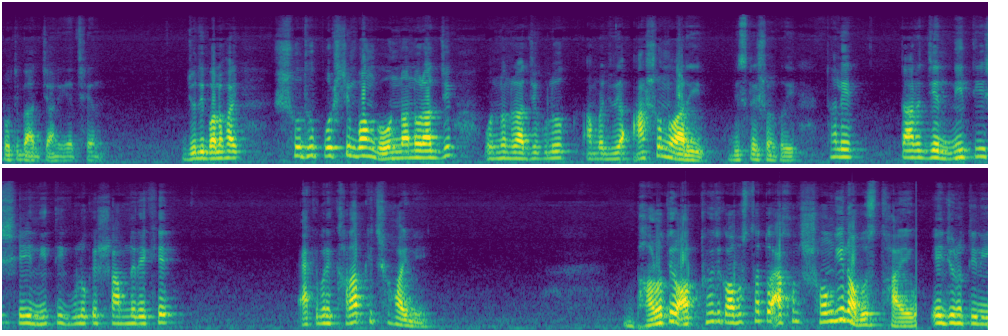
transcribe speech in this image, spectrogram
প্রতিবাদ জানিয়েছেন। যদি বলা হয় শুধু পশ্চিমবঙ্গ, অন্যান্য রাজ্যে, অন্যান্য রাজ্যগুলো আমরা যদি আসনওয়ারি বিশ্লেষণ করি, তাহলে তার যে নীতি, সেই নীতিগুলোকে সামনে রেখে একেবারে খারাপ কিছু হয়নি। ভারতের অর্থনৈতিক অবস্থা তো এখন সঙ্গীন অবস্থায়। এই জন্য তিনি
